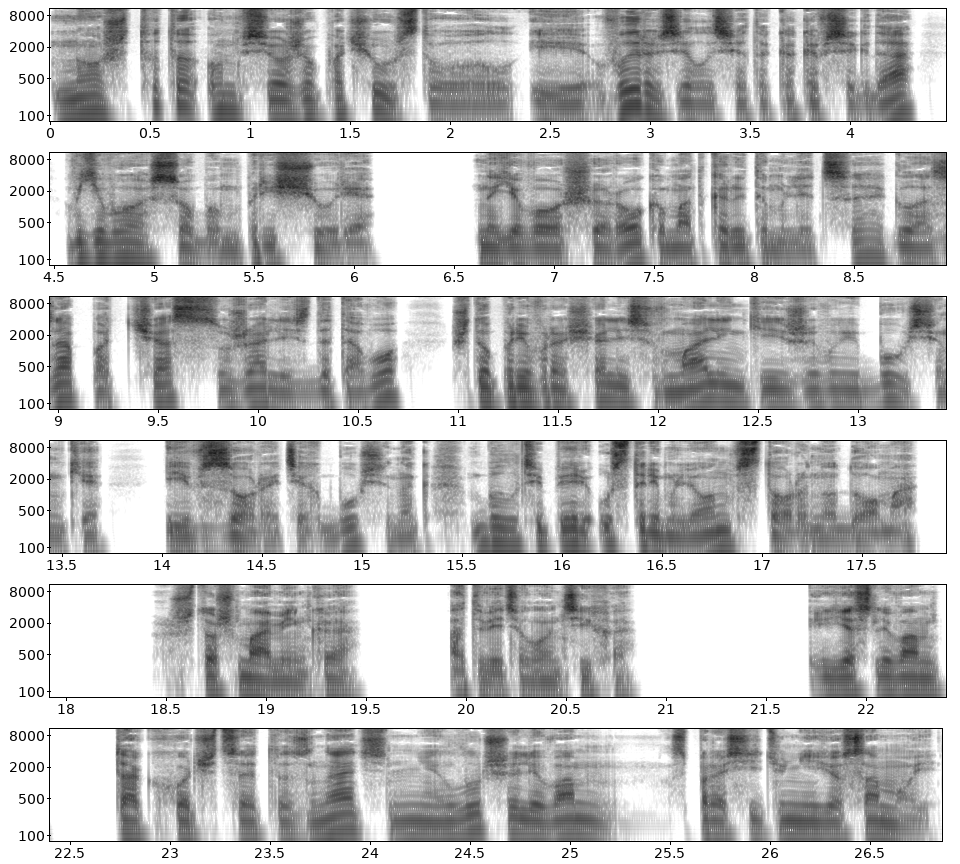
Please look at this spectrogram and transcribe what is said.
Но что-то он все же почувствовал, и выразилось это, как и всегда, в его особом прищуре. На его широком открытом лице глаза подчас сужались до того, что превращались в маленькие живые бусинки, и взор этих бусинок был теперь устремлен в сторону дома. «Что ж, маменька», — ответил он тихо, — «если вам так хочется это знать, не лучше ли вам спросить у нее самой?»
